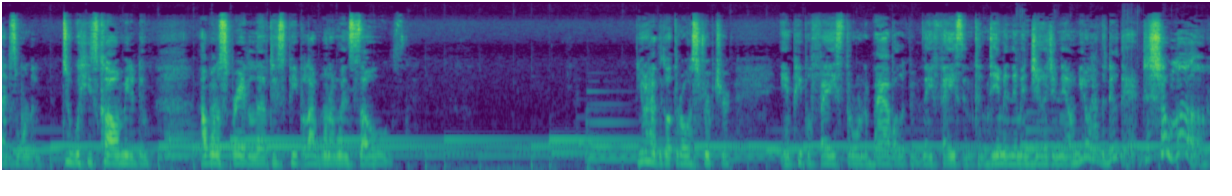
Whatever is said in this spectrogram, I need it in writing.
I just want to do what he's called me to do. I want to spread love to his people. I want to win souls. You don't have to go throw a scripture in people's face, throwing the Bible up in their face and condemning them and judging them. You don't have to do that. Just show love.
